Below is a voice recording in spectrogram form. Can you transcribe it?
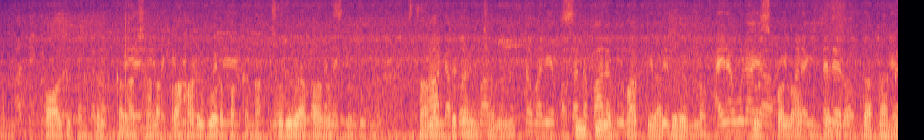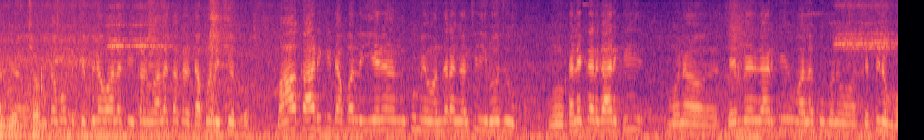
పట్టణం పాలిటెక్నికల్ కళాశాల ప్రహారీ గోడ పక్కన చిరు వ్యాపారస్తులకు స్థలం కేటాయించాలని సిపిఎం పార్టీ ఆధ్వర్యంలో మున్సిపల్ ఆఫీస్ దగ్గర ధర్నా నిర్వహించారు. చెప్పిన వాళ్ళకి ఇక్కడ వాళ్ళకి అక్కడ డబ్బులు ఇచ్చారు మా కాడికి డబ్బులు ఇయ్యేందుకు మేము అందరం కలిసి ఈరోజు కలెక్టర్ గారికి మన చైర్మన్ గారికి వాళ్ళకు మనం చెప్పినాము.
